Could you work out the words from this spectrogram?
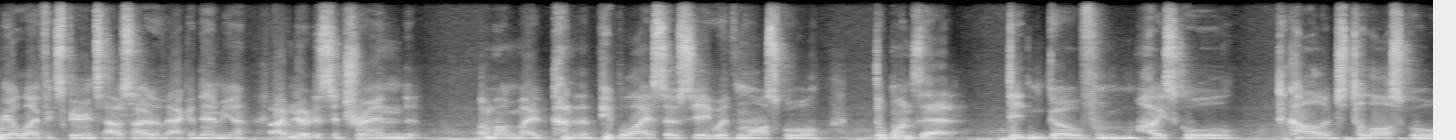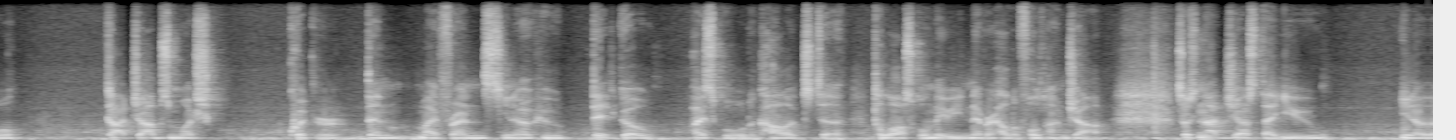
real life experience outside of academia. I've noticed a trend among my kind of the people I associate with in law school. The ones that didn't go from high school to college to law school got jobs much quicker than my friends, you know, who did go high school to college to, to law school, maybe never held a full time job. So it's not just that you, you know,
